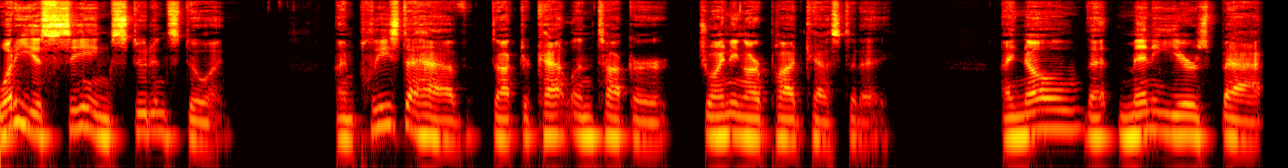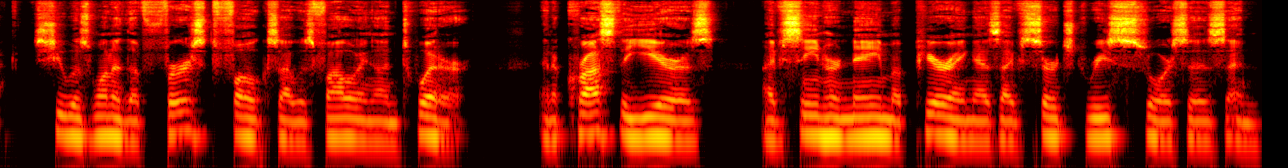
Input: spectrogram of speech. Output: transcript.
What are you seeing students doing? I'm pleased to have Dr. Catlin Tucker joining our podcast today. I know that many years back, she was one of the first folks I was following on Twitter. And across the years, I've seen her name appearing as I've searched resources and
